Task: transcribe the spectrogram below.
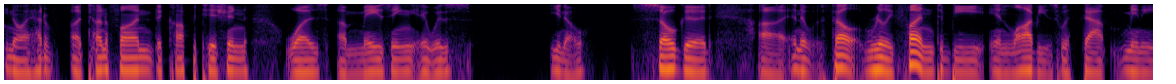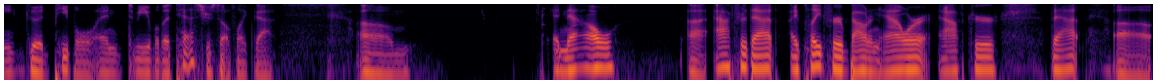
You know, I had a, a ton of fun. The competition was amazing. It was, you know, so good uh, and it felt really fun to be in lobbies with that many good people and to be able to test yourself like that. Um, and now, uh, after that, I played for about an hour. After that, uh,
